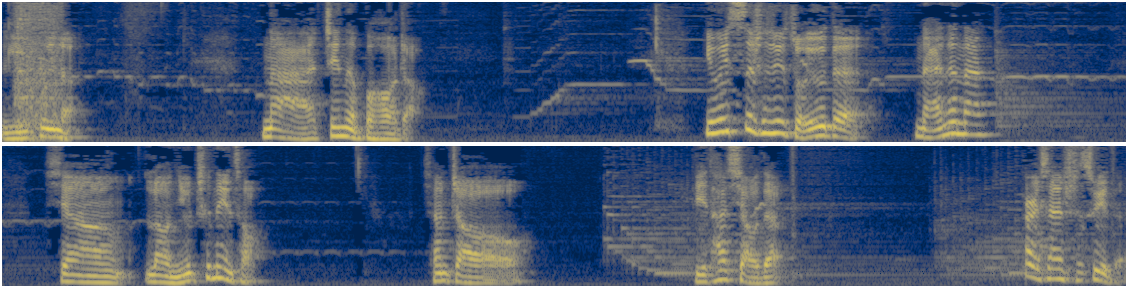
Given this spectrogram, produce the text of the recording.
离婚了，那真的不好找。因为四十岁左右的男的呢，像老牛吃嫩草，想找比他小的二三十岁的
